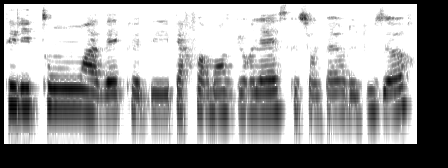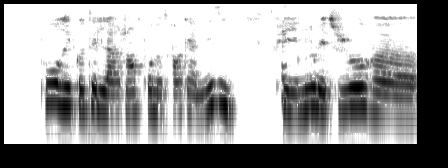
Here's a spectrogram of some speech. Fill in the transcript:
téléthon avec des performances burlesques sur une période de 12 heures pour récolter de l'argent pour notre organisme. Et nous, on est toujours euh,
